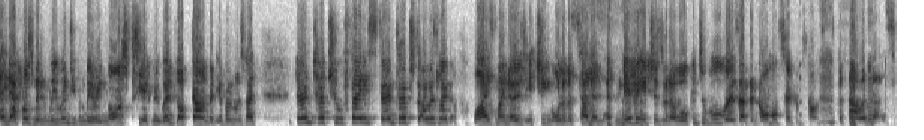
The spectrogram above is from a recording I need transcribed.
And that was when we weren't even wearing masks yet. We weren't locked down, but everyone was like, don't touch your face, don't touch. The... I was like, why is my nose itching all of a sudden? It never itches when I walk into Woolworths under normal circumstances, but now it does.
